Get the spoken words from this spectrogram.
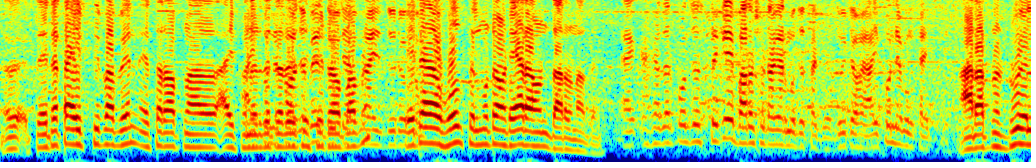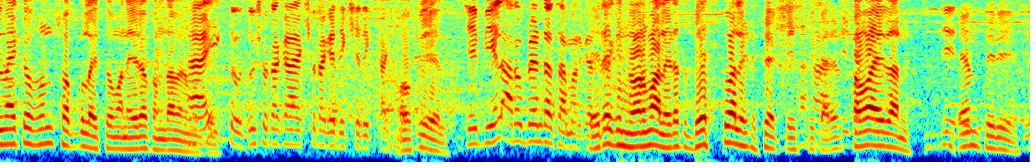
এটা টাইপ সি পাবেন এছাড়া আপনার আইফোনের যেটা রয়েছে সেটাও পাবেন। এটা হোলসেল মোটামুটি অ্যারাউন্ড ধারণা দেন এক এক হাজার পঞ্চাশ থেকে বারোশো টাকার মধ্যে থাকবে। দুইটা হয় আইফোন এবং টাইপ সি আর আপনার ডুয়েল মাইক্রোফোন সবগুলাই তো মানে এরকম দামের হ্যাঁ মধ্যে এই তো দুশো টাকা একশো টাকা দিক সেদিক থাকবে। ওপিএল জেবিএল আরও ব্র্যান্ড আছে আমার কাছে। এটা কি নরমাল এটা তো বেস্ট কোয়ালিটির একটা স্পিকার ঠিক সবাই জানে। জি, জি, এম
